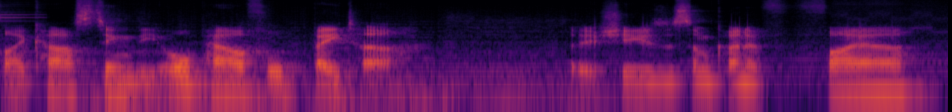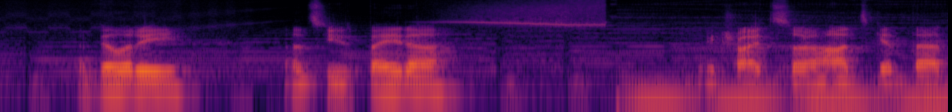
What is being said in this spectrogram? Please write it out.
by casting the all-powerful Beta. So she uses some kind of fire ability, Let's use beta. We tried so hard to get that.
